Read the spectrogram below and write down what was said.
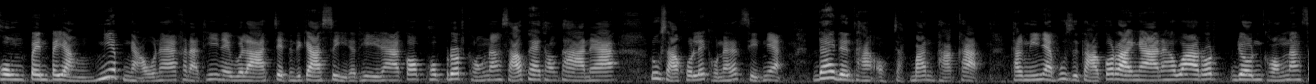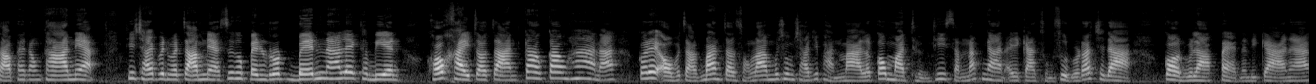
คงเป็นไปอย่างเงียบเหงานะคะขณะที่ในเวลา7นาฬิกา4นาทีนะคะก็พบรถของนางสาวแพทองทานนะคะลูกสาวคนเล็กของนายทักษิณเนี่ยได้เดินทางออกจากบ้านพักค่ะ ทางนี้เนี่ยผู้สื่อข่าวก็รายงานนะคะว่ารถยนต์ของนางสาวแพทองทานเนี่ยที่ใช้เป็นประจำเนี่ยซึ่งก็เป็นรถเบนซ์นะเลขทะเบียนขอไข่จอจาน 995 นะ ก็ได้ออกมาจากบ้านจันทร์สองล่าเมื่อช่วงเช้าที่ผ่านมา แล้วก็มาถึงที่สำนักงานอายการสูงสุดรัชดา ก่อนเวลา 8 นาฬิกานะ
